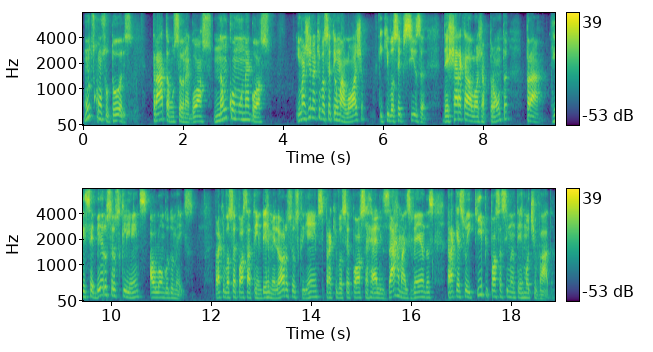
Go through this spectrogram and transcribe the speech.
Muitos consultores tratam o seu negócio não como um negócio. Imagina que você tem uma loja e que você precisa deixar aquela loja pronta para receber os seus clientes ao longo do mês. Para que você possa atender melhor os seus clientes, para que você possa realizar mais vendas, para que a sua equipe possa se manter motivada.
